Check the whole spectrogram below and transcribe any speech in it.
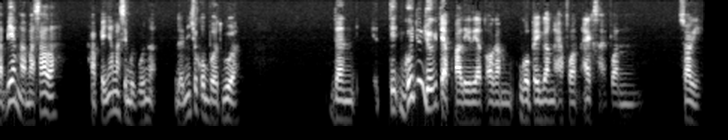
tapi ya nggak masalah. HP-nya masih berguna dan ini cukup buat gue dan gue jujur tiap kali lihat orang gue pegang iPhone X iPhone sorry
